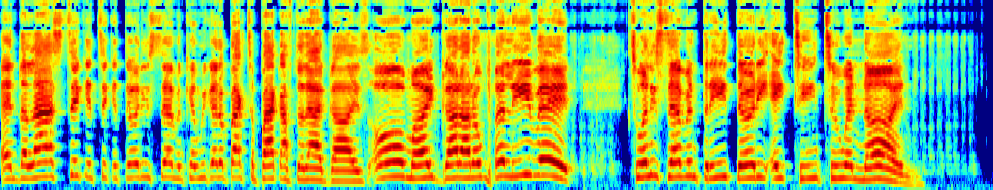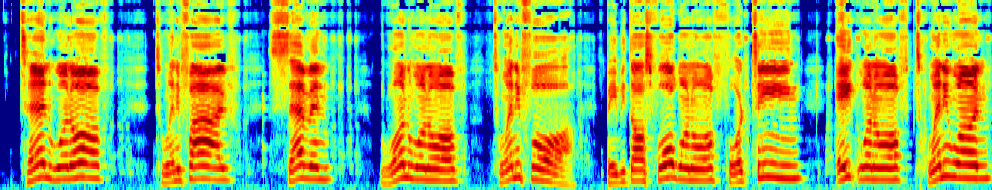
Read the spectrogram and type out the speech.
And the last ticket, ticket 37. Can we get a back to back after that, guys? Oh my God, I don't believe it. 27, 3, 30, 18, 2, and 9. 10, 1 off. 25, 7, 1, 1 off. 24. Baby Dolls 4, 1 off. 14, 8, 1 off. 21,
